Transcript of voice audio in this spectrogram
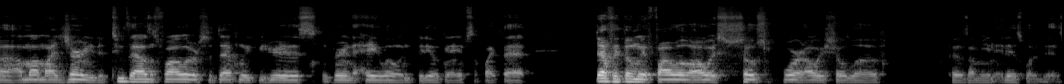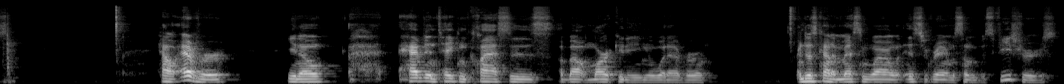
Uh, I'm on my journey to 2,000 followers. So definitely, if you hear this, if you're into Halo and video games, stuff like that, definitely throw me a follow. I always show support, always show love, because I mean, it is what it is. However, you know, having taken classes about marketing or whatever, and just kind of messing around with Instagram and some of its features,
